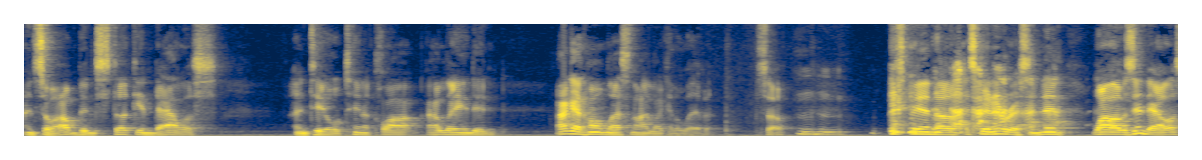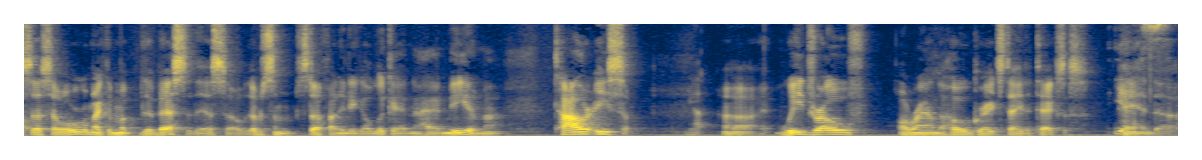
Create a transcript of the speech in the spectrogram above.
and so I've been stuck in Dallas until ten o'clock. I landed. I got home last night like at eleven. So it's been uh, it's been interesting. And then while I was in Dallas, I said, "Well, we're gonna make the, the best of this." So there was some stuff I needed to go look at, and I had me and my Tyler Easom. Yeah. Uh, we drove around the whole great state of Texas. Yes. And uh,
